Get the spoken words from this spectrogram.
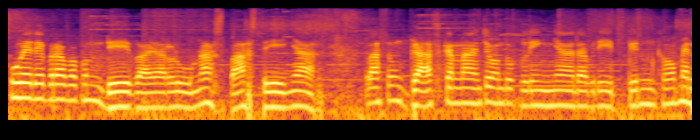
WD berapapun dibayar lunas pastinya. Langsung gaskan aja untuk linknya ada di pin komen.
